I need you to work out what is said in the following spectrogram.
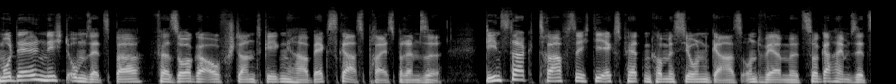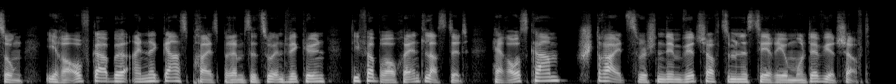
Modell nicht umsetzbar, Versorgeraufstand gegen Habecks Gaspreisbremse. Dienstag traf sich die Expertenkommission Gas und Wärme zur Geheimsitzung. Ihre Aufgabe, eine Gaspreisbremse zu entwickeln, die Verbraucher entlastet. Herauskam Streit zwischen dem Wirtschaftsministerium und der Wirtschaft.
